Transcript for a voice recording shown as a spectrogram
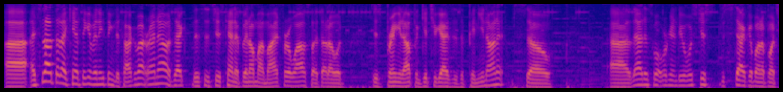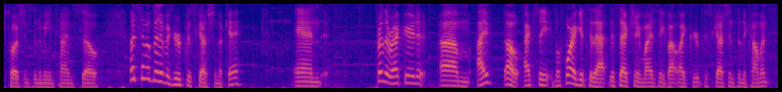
uh, it's not that I can't think of anything to talk about right now. It's like this has just kind of been on my mind for a while, so I thought I would just bring it up and get you guys' opinion on it. So uh, that is what we're gonna do. Let's just, just stack up on a bunch of potions in the meantime. So let's have a bit of a group discussion, okay? And for the record, um, I oh actually before I get to that, this actually reminds me about like group discussions in the comments.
